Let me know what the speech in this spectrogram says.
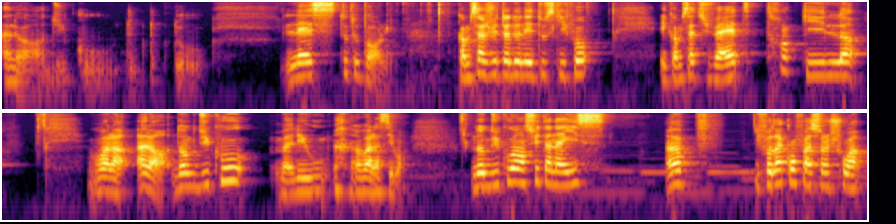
Alors, du coup, laisse tout, tout pour lui. Comme ça, je vais te donner tout ce qu'il faut. Et comme ça, tu vas être tranquille. Voilà. Alors, donc du coup, bah, elle est où? Voilà, c'est bon. Donc du coup, ensuite, Anaïs, hop, il faudra qu'on fasse un choix.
